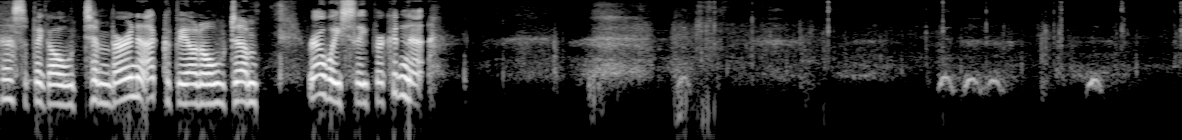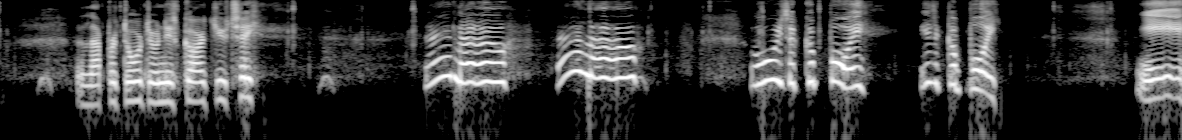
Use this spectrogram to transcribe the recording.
That's a big old timber, and that could be an old um, railway sleeper, couldn't it? The Labrador doing his guard duty. Hello, hello. Oh, he's a good boy. He's a good boy. Yeah.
